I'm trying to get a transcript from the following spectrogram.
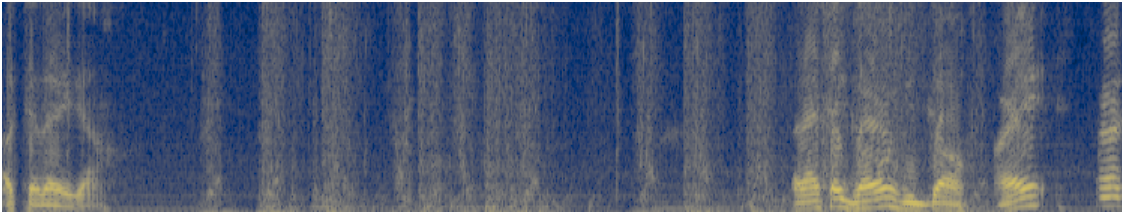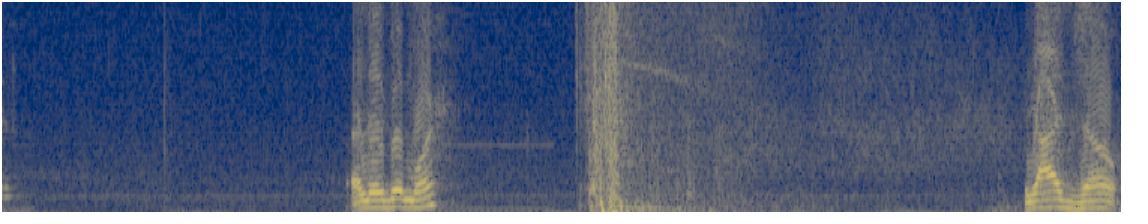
Okay, there you go. When I say go, you go, alright? Eh, A little bit more. You gotta jump.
